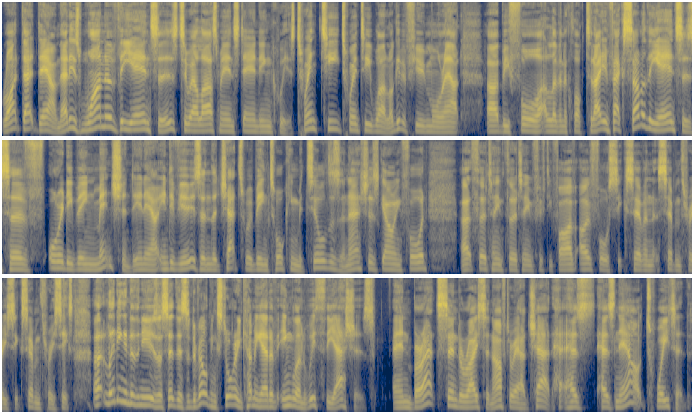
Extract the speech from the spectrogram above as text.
Write that down. That is one of the answers to our last man standing quiz, 2021. I'll give a few more out uh, before 11 o'clock today. In fact, some of the answers have already been mentioned in our interviews and the chats we've been talking Matildas and Ashes going forward. Uh, 13 13 55 0467 736 736. Uh, leading into the news, I said there's a developing story coming out of England with the Ashes. And Bharat Sundaresan, after our chat, has, has now tweeted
